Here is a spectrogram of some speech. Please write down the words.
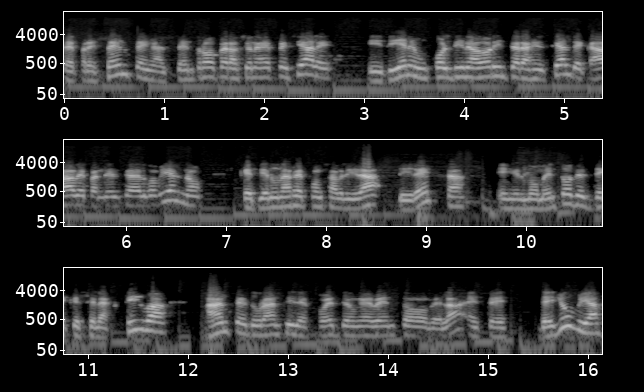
se presenten al Centro de Operaciones Especiales y tiene un coordinador interagencial de cada dependencia del gobierno que tiene una responsabilidad directa en el momento desde que se le activa antes, durante y después de un evento ¿verdad? Este, de lluvia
